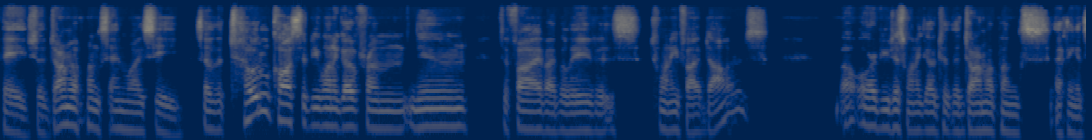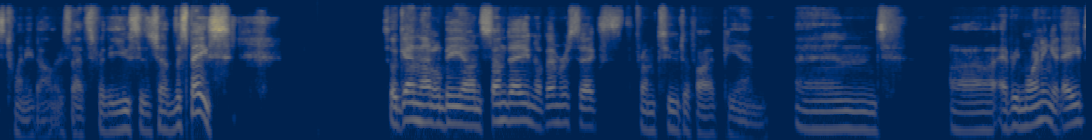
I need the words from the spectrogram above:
page. So Dharma Punx NYC. So the total cost if you want to go from noon to five, I believe, is twenty-five dollars. Or if you just want to go to the Dharma Punx, I think it's twenty dollars. That's for the usage of the space. So again, that'll be on Sunday, November 6th from 2 to 5 p.m. And uh, every morning at 8,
